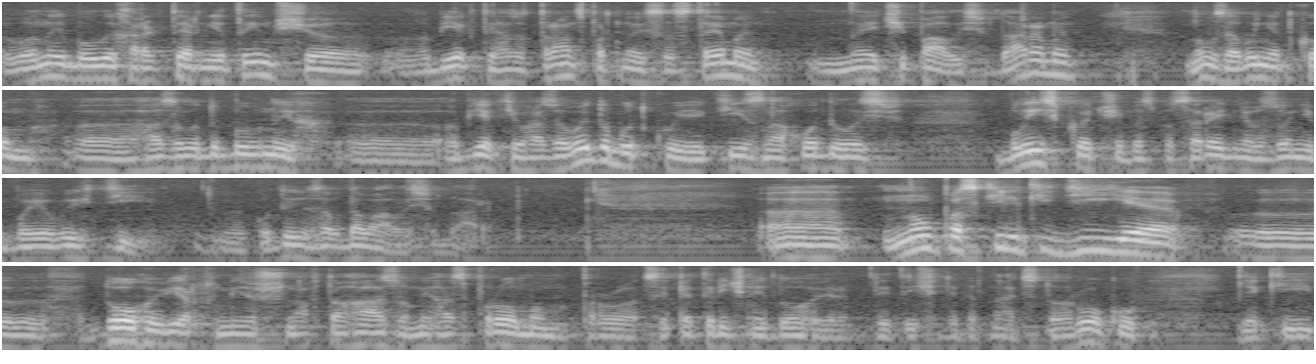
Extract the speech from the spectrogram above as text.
вони були характерні тим, що об'єкти газотранспортної системи не чіпались ударами, ну, за винятком е, газовидобувних е, об'єктів газовидобутку, які знаходились близько чи безпосередньо в зоні бойових дій, куди завдавались удари. Е, Ну, оскільки діє е, договір між Нафтогазом і Газпромом про цей п'ятирічний договір 2019 року, який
